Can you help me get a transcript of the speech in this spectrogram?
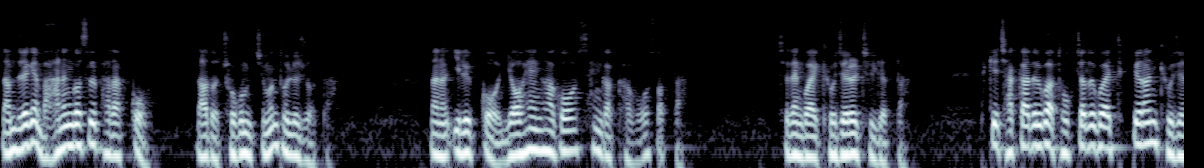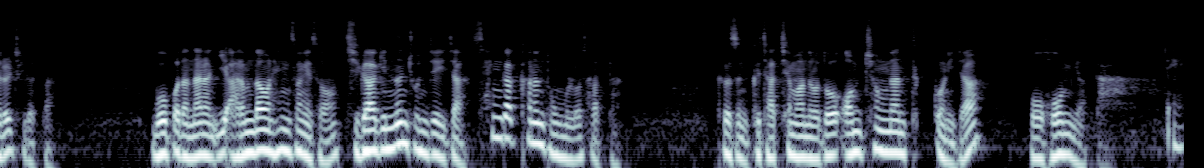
남들에게 많은 것을 받았고 나도 조금쯤은 돌려주었다. 나는 읽고 여행하고 생각하고 썼다. 세상과의 교제를 즐겼다. 특히 작가들과 독자들과의 특별한 교제를 즐겼다. 무엇보다 나는 이 아름다운 행성에서 지각 있는 존재이자 생각하는 동물로 살았다. 그것은 그 자체만으로도 엄청난 특권이자 모험이었다. 네.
